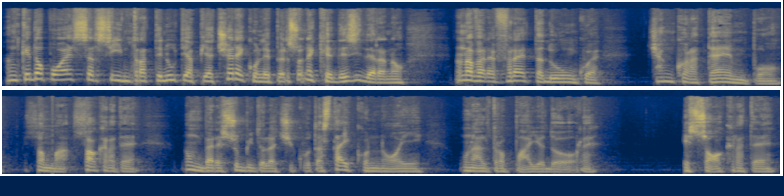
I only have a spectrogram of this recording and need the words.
anche dopo essersi intrattenuti a piacere con le persone che desiderano. Non avere fretta dunque, c'è ancora tempo. Insomma, Socrate, non bere subito la cicuta, stai con noi un altro paio d'ore. E Socrate,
